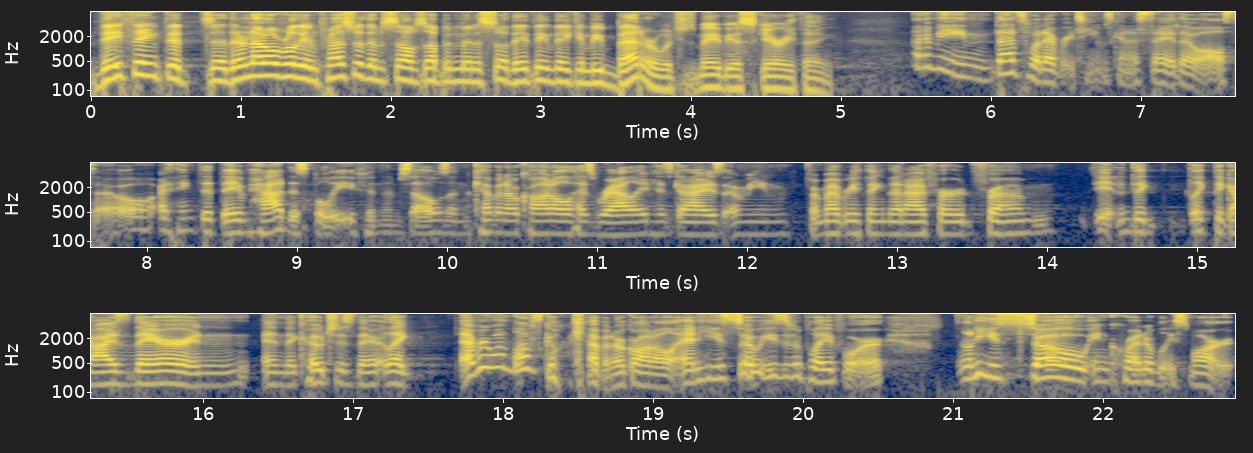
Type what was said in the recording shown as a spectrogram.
They think that uh, they're not overly impressed with themselves up in Minnesota. They think they can be better, which is maybe a scary thing. I mean, that's what every team's going to say, though, also. I think that they've had this belief in themselves, and Kevin O'Connell has rallied his guys. I mean, from everything that I've heard from the, like the guys there and, and the coaches there, like, everyone loves Kevin O'Connell, and he's so easy to play for, and he's so incredibly smart.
